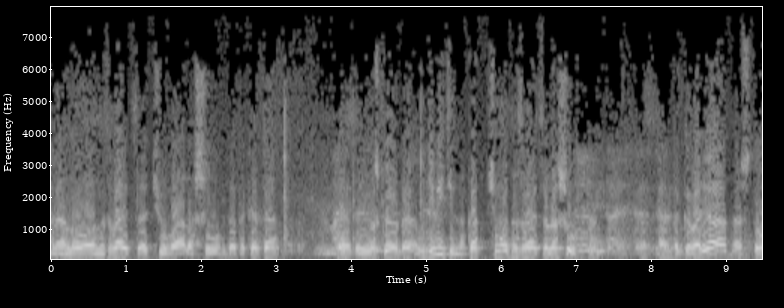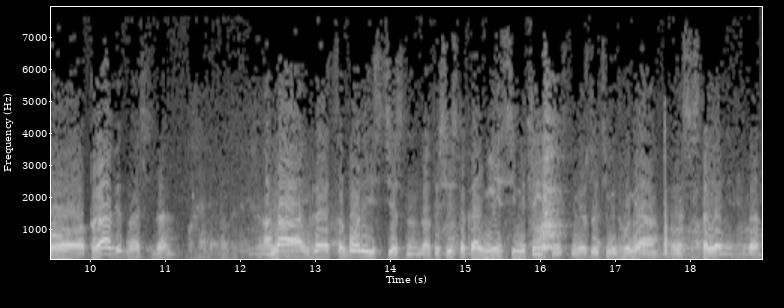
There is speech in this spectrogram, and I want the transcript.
да, оно называется чува, лашу, да, так это, это немножко да, удивительно, как, почему это называется лашу. Да? Так говорят, да, что праведность, да, она является более естественной. Да? То есть есть такая несимметричность между этими двумя э, состояниями. Да?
